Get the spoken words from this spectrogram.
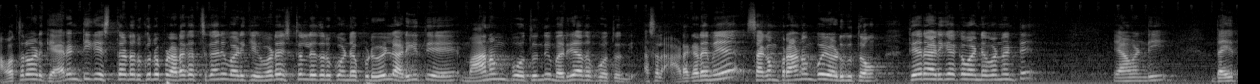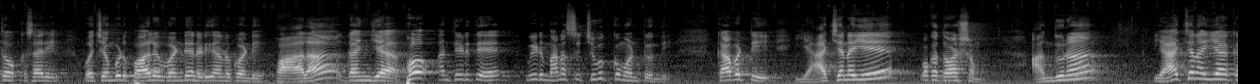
అవతల వాడు గ్యారంటీగా ఇస్తాడు అనుకున్నప్పుడు అడగచ్చు కానీ వాడికి ఇవ్వడం ఇష్టం లేదనుకోండి అప్పుడు వెళ్ళి అడిగితే మానం పోతుంది మర్యాద పోతుంది. అసలు అడగడమే సగం ప్రాణం పోయి అడుగుతాం. తీరా అడిగాక వాడిని ఇవ్వండి ఏమండి దయతో ఒక్కసారి ఓ చెంబుడు పాలు ఇవ్వండి అని అడిగాను అనుకోండి పాలా గంజా పో అని తిడితే వీడి మనస్సు చివుక్కుమంటుంది. కాబట్టి యాచనయే ఒక దోషం. అందున యాచన అయ్యాక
